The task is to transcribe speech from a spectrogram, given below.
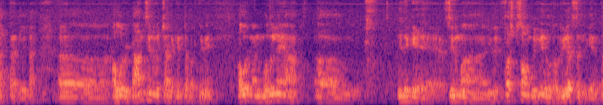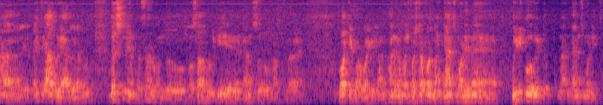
ಆಗ್ತಾ ಇರಲಿಲ್ಲ. ಅವರು ಡಾನ್ಸಿನ ವಿಚಾರಕ್ಕೆ ಅಂತ ಬರ್ತೀನಿ. ಅವರು ನನ್ನ ಮೊದಲನೇ ಇದಕ್ಕೆ ಸಿನಿಮಾ ಇದಕ್ಕೆ ಫಸ್ಟ್ ಸಾಂಗಿಗೆ ಇವರು ರಿಹರ್ಸಲ್ಗೆ ಅಂತ ಆಯ್ತು, ಯಾರು ಯಾರು ಯಾರು? ದರ್ಶಿನಿ ಅಂತ ಸರ್ ಒಂದು ಹೊಸ ಹುಡುಗಿ ಡ್ಯಾನ್ಸು ಮಾಡ್ತಿದ್ದಾರೆ. ಓಕೆ ಪರವಾಗಿಲ್ಲ. ನನಗೆ ಆಮೇಲೆ ಫಸ್ಟ್ ಆಫ್ ಆಲ್ ನಾನು ಡ್ಯಾನ್ಸ್ ಮಾಡಿನೇ ಪ್ರೀ ಕೋವಿಡ್ ನಾನು ಡ್ಯಾನ್ಸ್ ಮಾಡಿದ್ದು.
